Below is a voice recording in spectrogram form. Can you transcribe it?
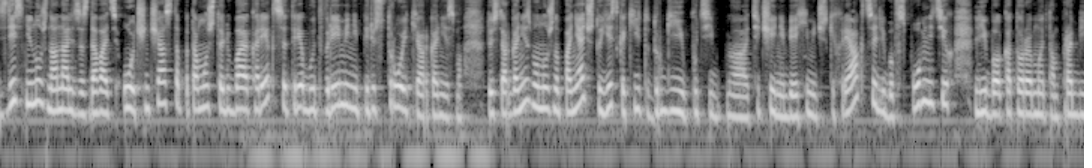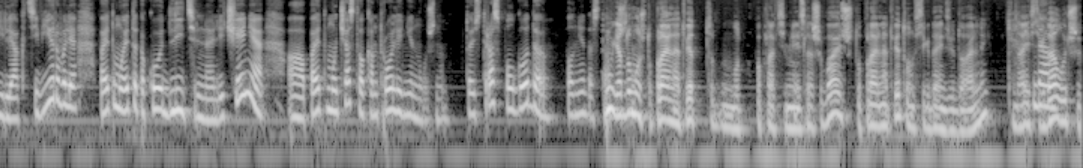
Здесь не нужно анализы сдавать очень часто, потому что любая коррекция требует времени перестройки организма. То есть организму нужно понять, что есть какие-то другие пути а, течения биохимических реакций, либо вспомнить их, либо которые мы там пробили, активировали. Поэтому это такое длительное лечение, а, поэтому частого контроля не нужно. То есть раз в полгода вполне достаточно. Ну, я думаю, что правильный ответ, вот поправьте меня, если ошибаюсь, что правильный ответ, он всегда индивидуальный. Да, и всегда да. лучше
